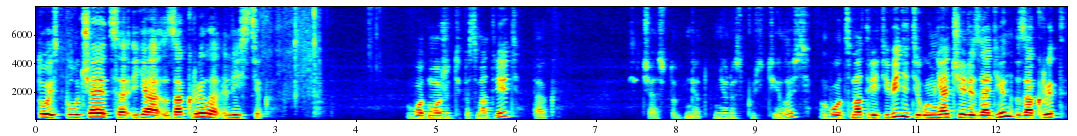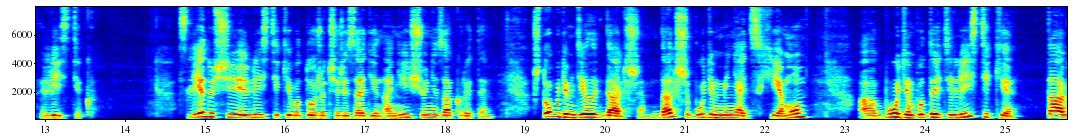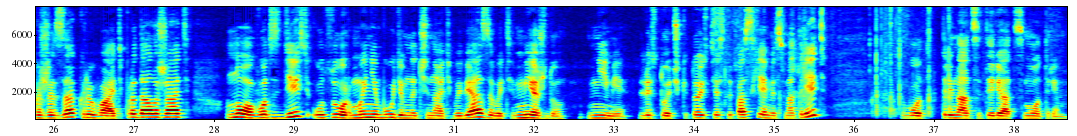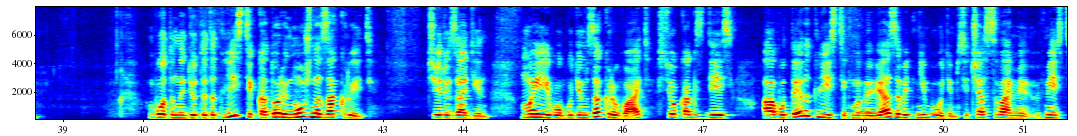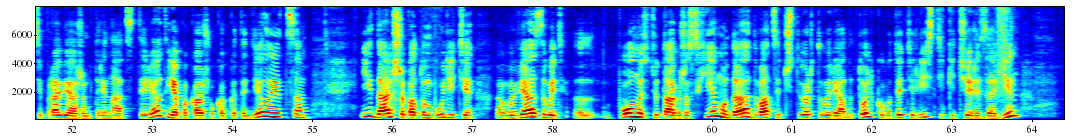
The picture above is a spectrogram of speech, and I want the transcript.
То есть, получается, я закрыла листик. Вот, можете посмотреть. Так, сейчас, чтобы у меня тут не распустилось. Вот, смотрите, видите, у меня через один закрыт листик. Следующие листики, вот тоже через один, они еще не закрыты. Что будем делать дальше? Дальше будем менять схему. А, будем вот эти листики также закрывать, продолжать. Но вот здесь узор мы не будем начинать вывязывать между ними листочки. То есть, если по схеме смотреть, вот 13 ряд смотрим. Вот он идет этот листик, который нужно закрыть через один. Мы его будем закрывать, все как здесь. А вот этот листик мы вывязывать не будем. Сейчас с вами вместе провяжем 13 ряд. Я покажу, как это делается. И дальше потом будете вывязывать э, полностью также схему до 24 ряда. Только вот эти листики через один,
